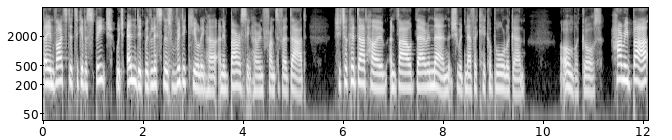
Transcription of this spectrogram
They invited her to give a speech, which ended with listeners ridiculing her and embarrassing her in front of her dad. She took her dad home and vowed there and then that she would never kick a ball again. Oh my God. Harry Batt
